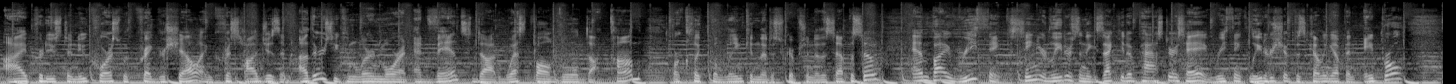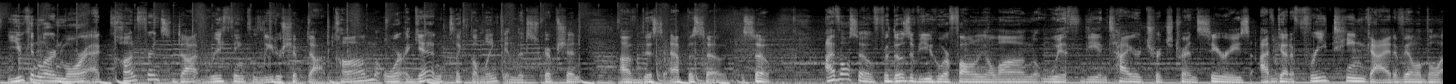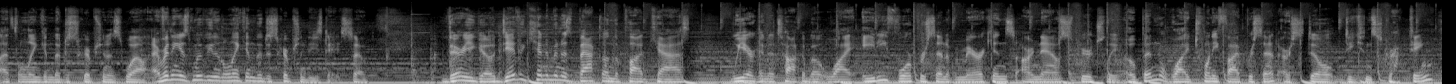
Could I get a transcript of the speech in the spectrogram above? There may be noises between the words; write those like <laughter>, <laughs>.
I produced a new course with Craig Groeschel and Chris Hodges and others. You can learn more at advance.westfallgold.com or click the link in the description of this episode. And by Rethink, senior leaders and executive pastors. Hey, Rethink Leadership is coming up in April. You can learn more at conference.rethinkleadership.com or again, click the link in the description of this episode. So, I've also, for those of you who are following along with the entire Church Trend series, I've got a free team guide available at the link in the description as well. Everything is moving to the link in the description these days. So there you go. David Kinnaman is back on the podcast. We are going to talk about why 84% of Americans are now spiritually open, why 25% are still deconstructing,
